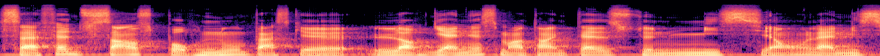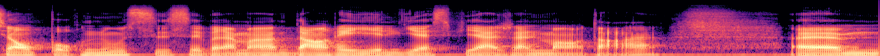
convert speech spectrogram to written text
ça fait du sens pour nous parce que l'organisme en tant que tel, c'est une mission. La mission pour nous, c'est vraiment d'enrayer le gaspillage alimentaire. Euh,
